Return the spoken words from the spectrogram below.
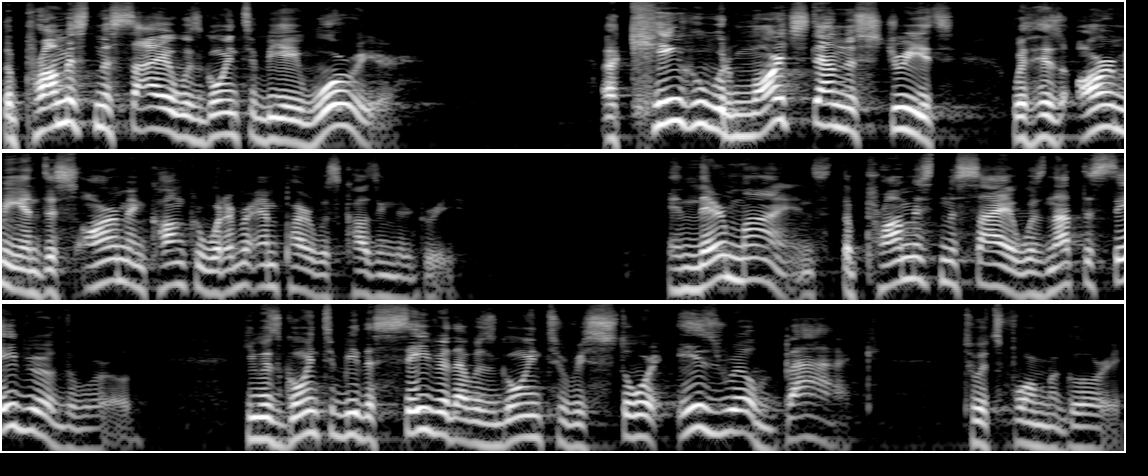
The promised Messiah was going to be a warrior, a king who would march down the streets with his army and disarm and conquer whatever empire was causing their grief. In their minds, the promised Messiah was not the Savior of the world. He was going to be the Savior that was going to restore Israel back to its former glory.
